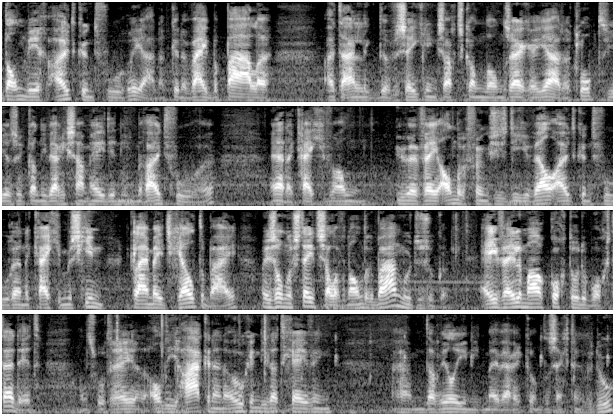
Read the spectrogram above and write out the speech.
dan weer uit kunt voeren. Ja, dan kunnen wij bepalen. Uiteindelijk de verzekeringsarts kan dan zeggen, ja dat klopt, je kan die werkzaamheden niet meer uitvoeren. Ja, dan krijg je van UWV andere functies die je wel uit kunt voeren. En dan krijg je misschien een klein beetje geld erbij. Maar je zal nog steeds zelf een andere baan moeten zoeken. Even helemaal kort door de bocht, hè, dit. Anders wordt al die haken en ogen in die wetgeving Um, daar wil je niet mee werken, want dat is echt een gedoe.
